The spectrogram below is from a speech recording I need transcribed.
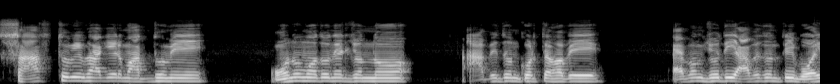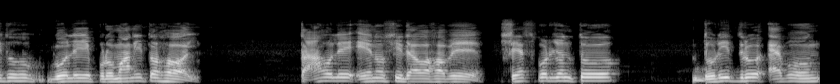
স্বাস্থ্য বিভাগের মাধ্যমে অনুমোদনের জন্য আবেদন করতে হবে। এবং যদি আবেদনটি বৈধ বলে প্রমাণিত হয়, তাহলে এনওসি দেওয়া হবে। শেষ পর্যন্ত দরিদ্র এবং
